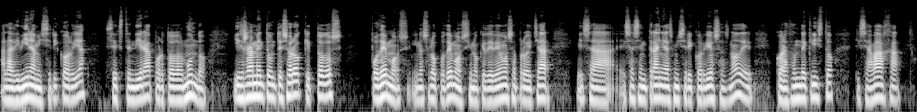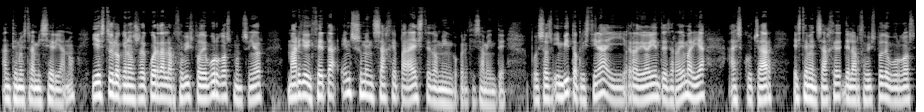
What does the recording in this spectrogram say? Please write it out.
a la Divina Misericordia se extendiera por todo el mundo. Y es realmente un tesoro que todos podemos, y no solo podemos, sino que debemos aprovechar esa, esas entrañas misericordiosas ¿no? del corazón de Cristo que se abaja ante nuestra miseria. Y esto es lo que nos recuerda el arzobispo de Burgos, Monseñor Mario Iceta, en su mensaje para este domingo, precisamente. Pues os invito, Cristina y radio oyentes de Radio María, a escuchar este mensaje del arzobispo de Burgos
